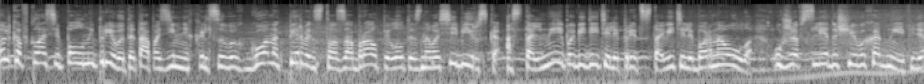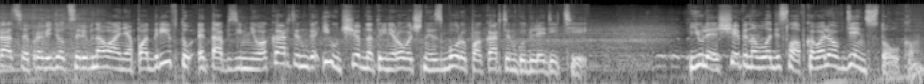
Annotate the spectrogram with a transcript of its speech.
Только в классе полный привод этапа зимних кольцевых гонок первенство забрал пилот из Новосибирска. Остальные победители – представители Барнаула. Уже в следующие выходные Федерация проведет соревнования по дрифту, этап зимнего картинга и учебно-тренировочные сборы по картингу для детей. Юлия Щепина, Владислав Ковалев. День с толком.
